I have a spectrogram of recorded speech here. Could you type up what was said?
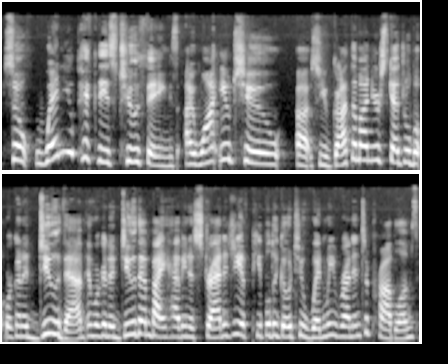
so when you pick these two things, I want you to, uh, so you've got them on your schedule, but we're going to do them. And we're going to do them by having a strategy of people to go to when we run into problems.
